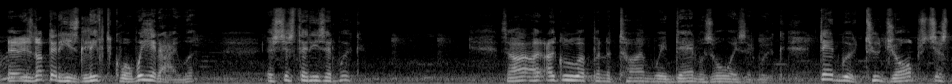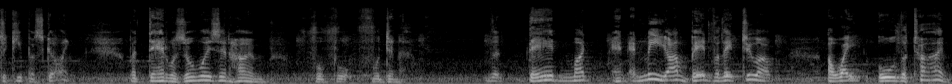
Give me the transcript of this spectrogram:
Uh, it's not that he's left Kua Weheraua. It's just that he's at work. So I, I grew up in a time where Dad was always at work. Dad worked two jobs just to keep us going, but Dad was always at home for, for, for dinner. The Dad might, and, and me, I'm bad for that too. I'm away all the time.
